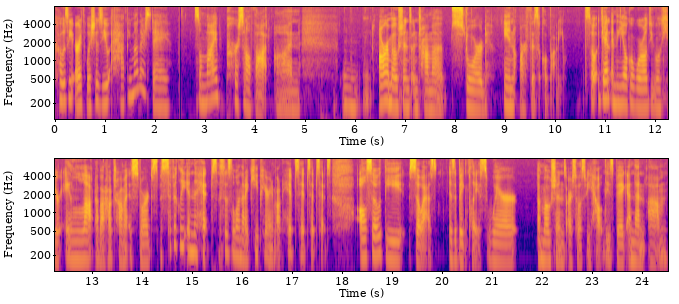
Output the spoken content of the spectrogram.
Cozy Earth wishes you a happy Mother's Day. So, my personal thought on our emotions and trauma stored in our physical body. So, again, in the yoga world, you will hear a lot about how trauma is stored, specifically in the hips. This is the one that I keep hearing about hips, hips, hips, hips. Also, the psoas is a big place where emotions are supposed to be held, these big. And then um,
